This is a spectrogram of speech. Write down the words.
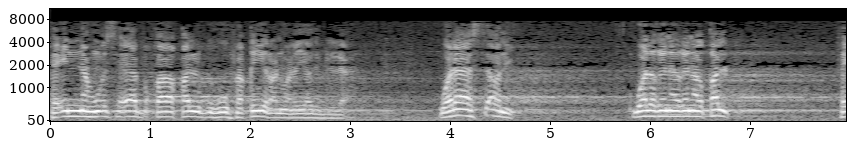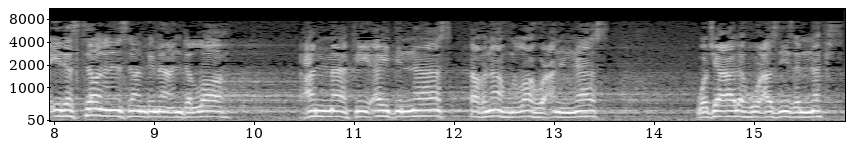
فإنه سيبقى قلبه فقيرا والعياذ بالله. ولا يستغني والغنى غنى القلب. فإذا استغنى الإنسان بما عند الله عما في أيدي الناس أغناه الله عن الناس وجعله عزيز النفس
